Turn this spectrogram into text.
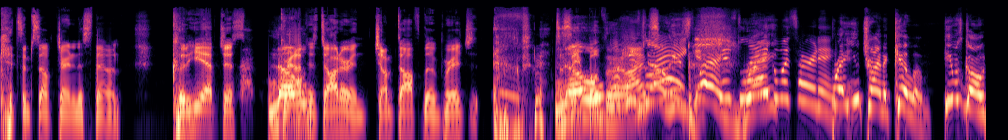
gets himself turned into stone. Could he have just no. grabbed his daughter and jumped off the bridge No. save both of their Well, his lives? No, leg, his leg, his Bray. leg was hurting. Bray, you trying to kill him he was going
